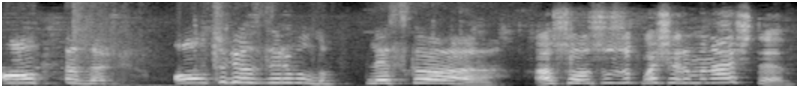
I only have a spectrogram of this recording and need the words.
Altı gözler. Altı gözleri buldum. Let's go. Aa sonsuzluk başarımını açtın.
